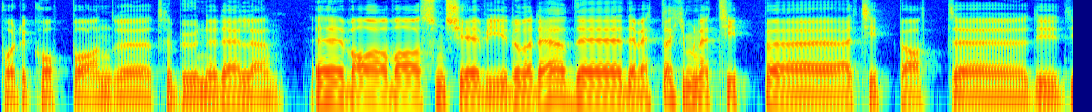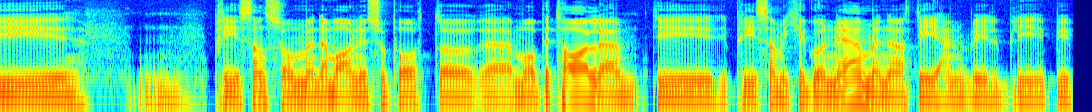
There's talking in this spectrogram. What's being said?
på The Cop og andre tribunedeler. Eh, hva, hva, som skjer videre der, det, det, vet jeg ikke, men jeg tipper, jeg tipper at de, de prisene som den vanlige supporter eh, må betale, de prisene vil ikke gå ned, men at de igjen vil bli, bli,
